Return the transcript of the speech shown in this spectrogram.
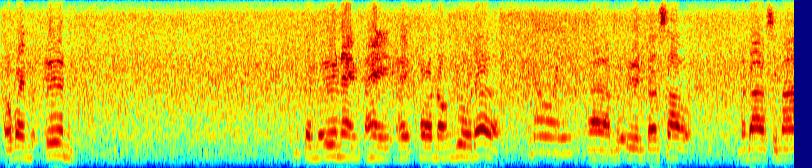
เอาไว้มื้ออื่นแต่มื้ออื่นให้ให้ให้พ่อน้องอยู่เด้อโดย อ่ามื้ออื่นตอนเช้า มาดาวสิมา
